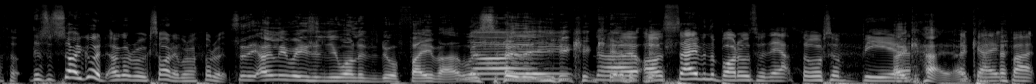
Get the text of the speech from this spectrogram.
I thought this is so good. I got real excited when I thought of it. So the only reason you wanted to do a favour was so that you could no, get. a I was saving the bottles without thought of beer. Okay. Okay. Okay, but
